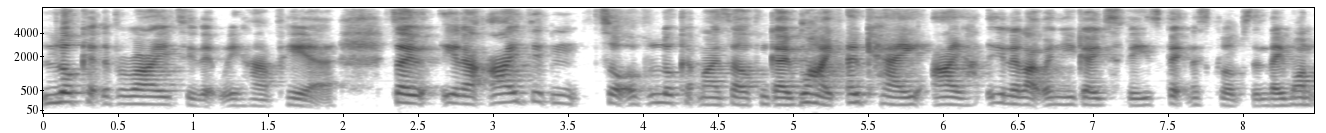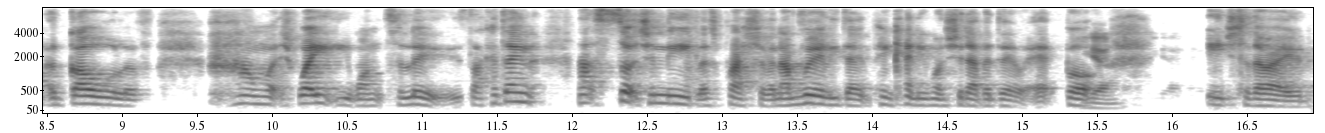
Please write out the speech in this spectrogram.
look at the variety that we have here. So, you know, I didn't sort of look at myself and go, right, okay, I, you know, like when you go to these fitness clubs and they want a goal of how much weight you want to lose. Like, I don't, that's such a needless pressure. And I really don't think anyone should ever do it. But yeah each to their own.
